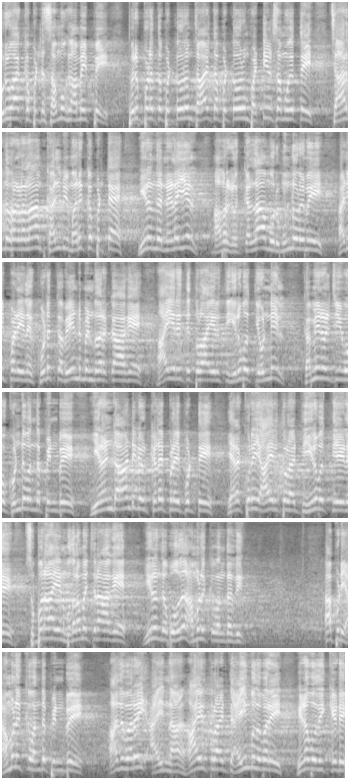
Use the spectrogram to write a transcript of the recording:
உருவாக்கப்பட்ட சமூக அமைப்பு பிற்படுத்தப்பட்டோரும் தாழ்த்தப்பட்டோரும் பட்டியல் சமூகத்தை சார்ந்தவர்களெல்லாம் கல்வி மறுக்கப்பட்ட இருந்த நிலையில் அவர்களுக்கெல்லாம் ஒரு முன்னுரிமை அடிப்படையில் கொடுக்க வேண்டும் என்பதற்காக ஆயிரத்தி தொள்ளாயிரத்தி இருபத்தி ஒன்னில் கம்யூனல் ஜீவோ கொண்டு வந்த பின்பு இரண்டு ஆண்டுகள் கிடைப்பிலை போட்டு ஏறக்குறைய ஆயிரத்தி தொள்ளாயிரத்தி இருபத்தி ஏழு சுப்பராயன் முதலமைச்சராக இருந்தபோது அமலுக்கு வந்தது. அப்படி அமலுக்கு வந்த பின்பு அதுவரை ஆயிரத்தி தொள்ளாயிரத்தி ஐம்பது வரை இடஒதுக்கீடு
